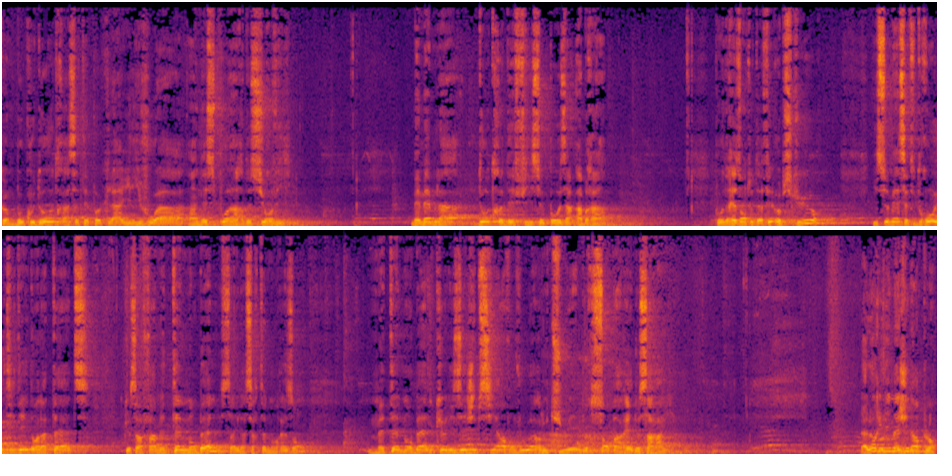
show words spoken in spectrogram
Comme beaucoup d'autres, à cette époque-là, il y voit un espoir de survie. Mais même là, d'autres défis se posent à Abraham. Pour une raison tout à fait obscure, il se met cette drôle d'idée dans la tête que sa femme est tellement belle, ça il a certainement raison, mais tellement belle que les Égyptiens vont vouloir le tuer pour s'emparer de Sarai. Alors il imagine un plan,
